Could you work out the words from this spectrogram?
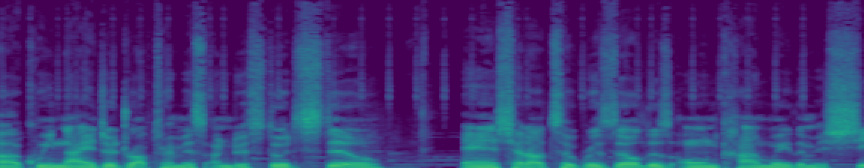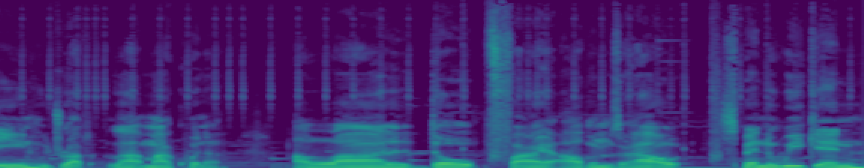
Uh, Queen Naija dropped her Misunderstood Still. And shout out to Griselda's own Conway the Machine, who dropped La Maquina. A lot of dope fire albums are out. Spend the weekend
